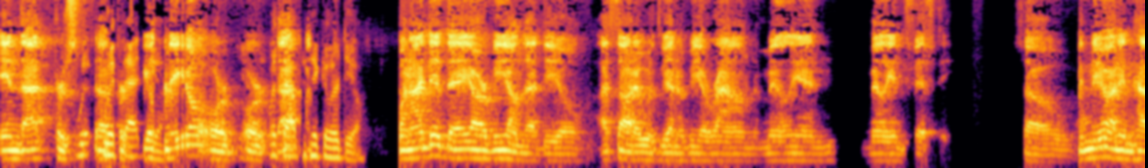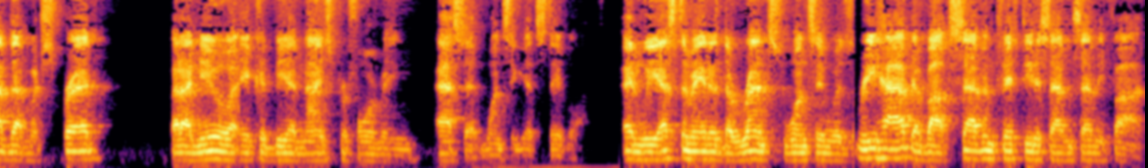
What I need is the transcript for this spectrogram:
In that pers- with, uh, with particular that deal. deal, or, yeah, or with that, that particular deal? When I did the ARV on that deal, I thought it was going to be around a million, million fifty. So I knew I didn't have that much spread but I knew it could be a nice performing asset once it gets stabilized. And we estimated the rents once it was rehabbed about 750 to 775.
